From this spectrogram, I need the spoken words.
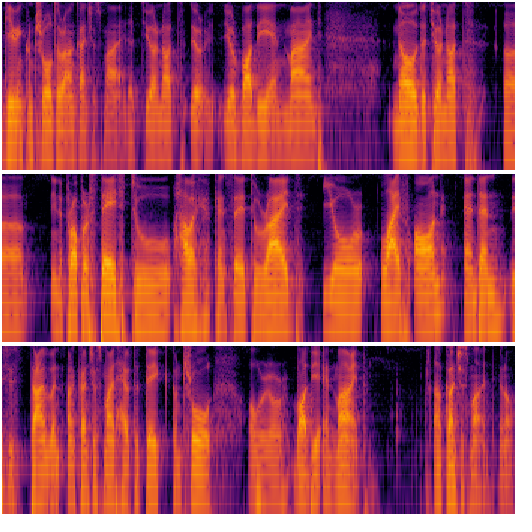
giving control to your unconscious mind that you are not your, your body and mind know that you are not uh, in a proper state to how i can say to ride your life on and then this is time when unconscious mind have to take control over your body and mind. Unconscious mind you know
